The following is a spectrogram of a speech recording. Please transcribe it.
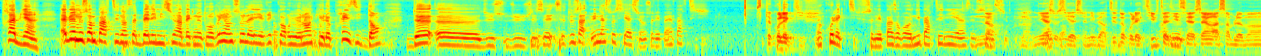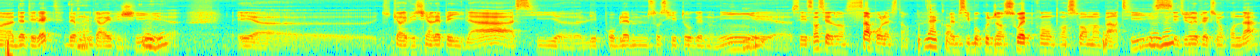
Très bien. Eh bien, nous sommes partis dans cette belle émission avec notre rayon de soleil, Eric Coriolan, qui est le président de... euh, du, du- c'est- c'est c'est tout ça, une association, ce n'est pas un parti. C'est un collectif. Un collectif, ce n'est pas encore ni parti ni Non, association. non, ni D'accord. association, ni parti, c'est un collectif, c'est-à-dire c'est un- c'est un rassemblement euh, d'intellects, des gens qui ont réfléchi Mhm. et, euh, et, euh, qui qui ont réfléchi à les pays-là, à si euh, les problèmes sociétaux que nous ni, euh, c'est essentiellement ça pour l'instant. D'accord. Même si beaucoup de gens souhaitent qu'on transforme en parti, Mhm. c'est une réflexion qu'on a,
